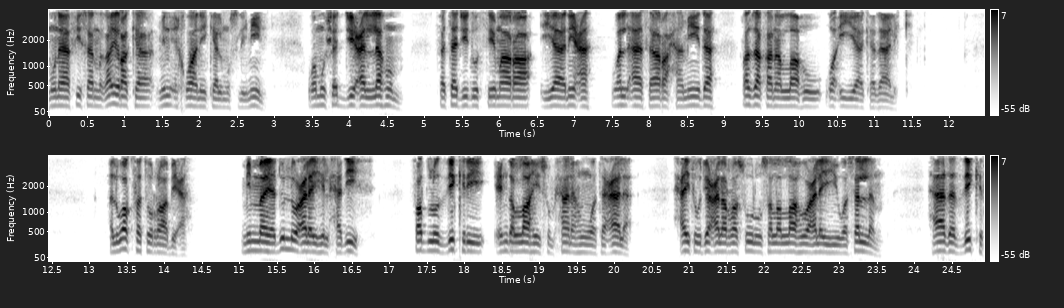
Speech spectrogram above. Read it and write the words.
منافسا غيرك من إخوانك المسلمين ومشجعا لهم فتجد الثمار يانعة والآثار حميدة رزقنا الله وإياك ذلك. الوقفة الرابعة مما يدل عليه الحديث فضل الذكر عند الله سبحانه وتعالى حيث جعل الرسول صلى الله عليه وسلم هذا الذكر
